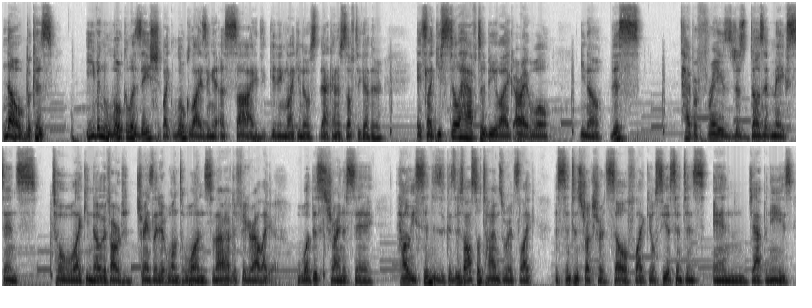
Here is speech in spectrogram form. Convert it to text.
no, because even localization, like localizing it aside, getting like, you know, that kind of stuff together, it's like you still have to be like, all right, well, you know, this type of phrase just doesn't make sense to like, you know, if I were to translate it one to one. So now I have to figure out like Yeah. what this is trying to say, how these sentences, because there's also times where it's like the sentence structure itself, like you'll see a sentence in Japanese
